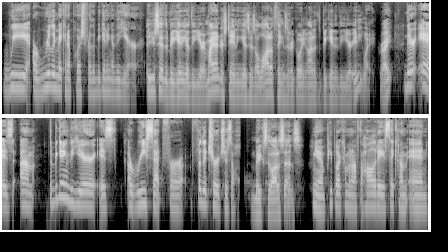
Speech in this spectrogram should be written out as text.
We are really making a push for the beginning of the year. You said the beginning of the year. My understanding is there's a lot of things that are going on at the beginning of the year anyway, right? There is. Um, the beginning of the year is a reset for for the church as a whole. Makes a lot of sense you know, people are coming off the holidays, they come in,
